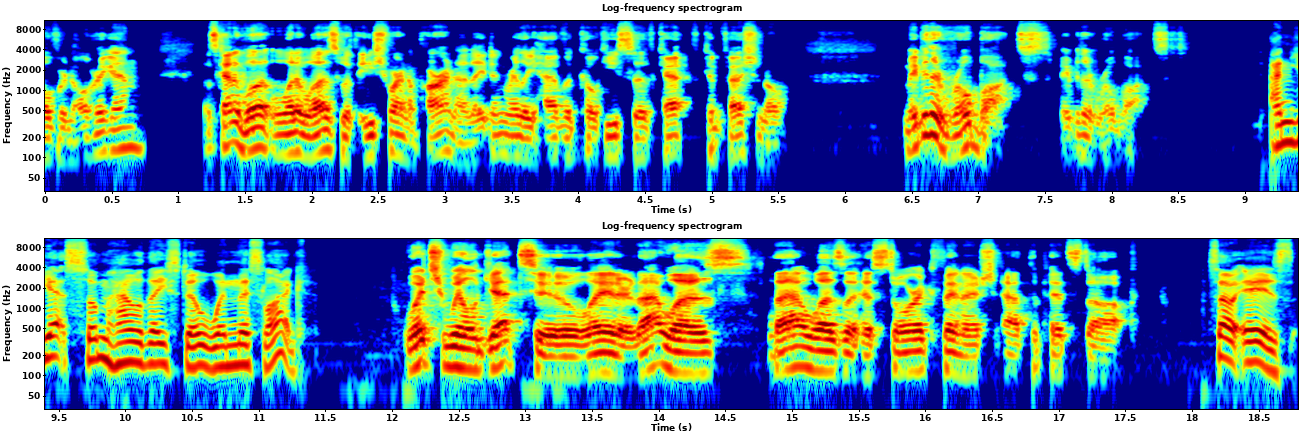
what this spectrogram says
over and over again. That's kind of what, what it was with Ishwar and Aparna. They didn't really have a cohesive confessional. Maybe they're robots. Maybe they're robots. And yet somehow they still win this leg. Which we'll get to later. That was that was a historic finish at the pit stop. So it is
